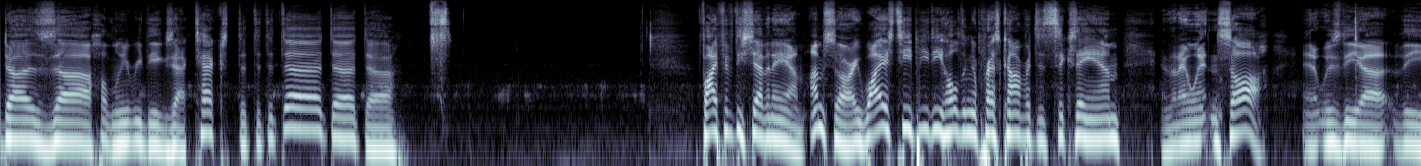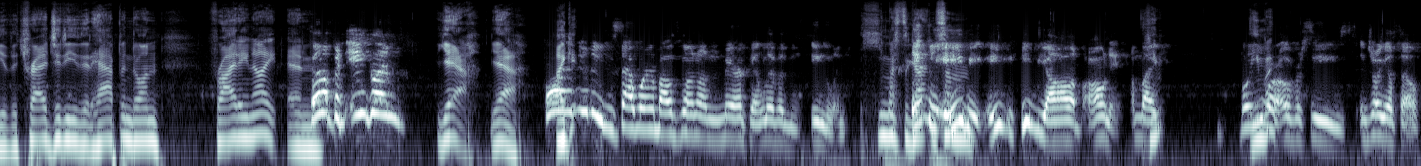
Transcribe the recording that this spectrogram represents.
does?" Uh, hold on, let me read the exact text. Da, da, da, da, da. 5:57 a.m. I'm sorry. Why is TPD holding a press conference at 6 a.m.? And then I went and saw, and it was the uh, the the tragedy that happened on Friday night, and Philip in England. yeah, yeah. Boy, I you need to stop worrying about what's going on in America and live in England. He must have He'd be, some. he'd, be, he, he'd be all up on it. I'm like, boy, he you mu- are overseas. Enjoy yourself.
